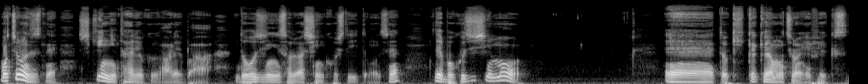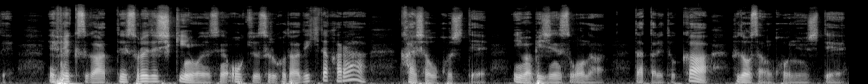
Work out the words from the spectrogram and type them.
う。もちろんですね、資金に体力があれば、同時にそれは進行していいと思うんですね。で、僕自身も、えー、っと、きっかけはもちろん FX で、FX があって、それで資金をですね、大きくすることができたから、会社を起こして、今ビジネスオーナーだったりとか、不動産を購入して、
